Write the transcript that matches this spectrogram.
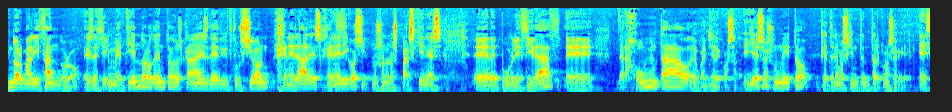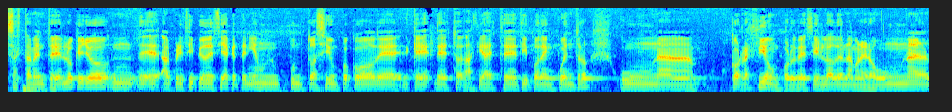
normalizándolo, es decir, metiéndolo dentro de los canales de difusión generales, genéricos, incluso en los pasquines eh, de publicidad de la Junta o de cualquier cosa. Y eso es un hito que tenemos que intentar conseguir. Exactamente, es lo que yo mm, eh, al principio decía que tenía un punto así un poco de que de esto hacia este tipo de encuentro una corrección, por decirlo de una manera, una,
